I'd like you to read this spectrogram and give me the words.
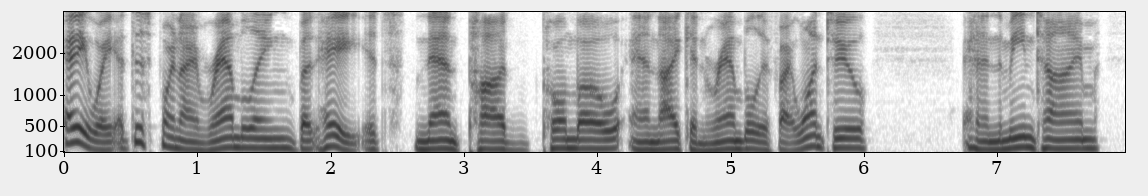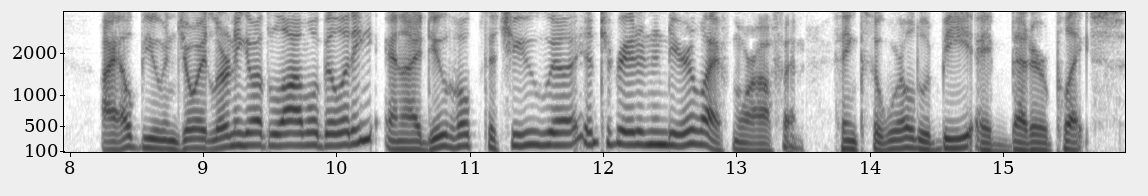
Anyway, at this point, I'm rambling, but hey, it's NaPodPoMo, and I can ramble if I want to. And in the meantime, I hope you enjoyed learning about the law of mobility, and I do hope that you uh, integrate it into your life more often. I think the world would be a better place.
